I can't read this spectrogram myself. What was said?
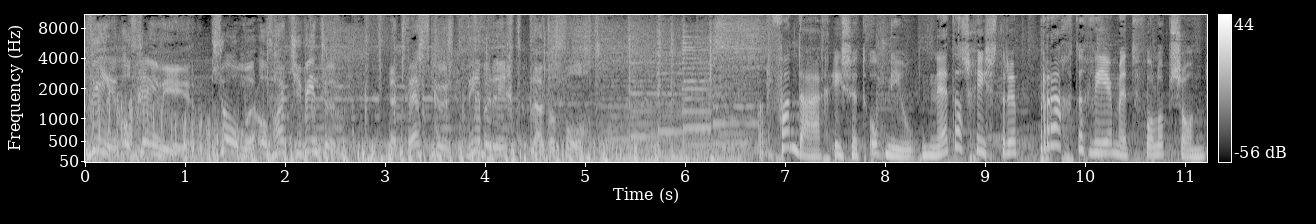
Weer of geen weer, zomer of hartje winter. Het Westkust weerbericht luidt als volgt. Vandaag is het opnieuw, net als gisteren, prachtig weer met volop zon.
